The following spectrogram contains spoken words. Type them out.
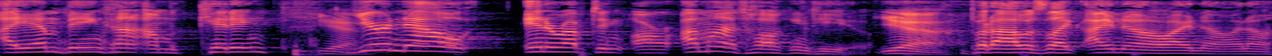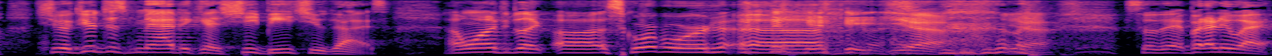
I am being kind of, I'm kidding. Yeah. You're now." Interrupting our, I'm not talking to you. Yeah. But I was like, I know, I know, I know. She goes, You're just mad because she beat you guys. I wanted to be like, uh, scoreboard. Uh, yeah, yeah. so that, but anyway,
